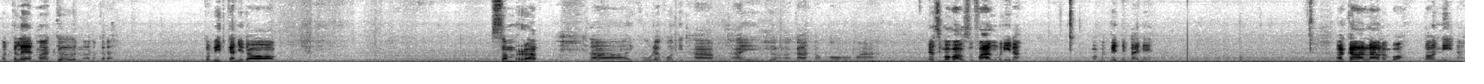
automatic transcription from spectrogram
มันกระแลนมากเกินอันนั้นก็ได้กระวิดกันอยู่ดอกสำหรับหลายขู่และคนที่ถามไทยเรื่องอาการเขาพอมายังสิมาเบาสุฟังวันนี้นะว่ามันเป็นอย่างไรเนี่ยอาการเล่านะบอตอนนี้นะ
